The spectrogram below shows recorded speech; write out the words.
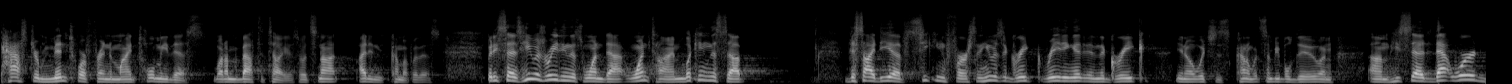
pastor mentor friend of mine told me this, what I'm about to tell you. So, it's not, I didn't come up with this. But he says he was reading this one, da- one time, looking this up, this idea of seeking first, and he was a Greek, reading it in the Greek, you know, which is kind of what some people do. And um, he said that word,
